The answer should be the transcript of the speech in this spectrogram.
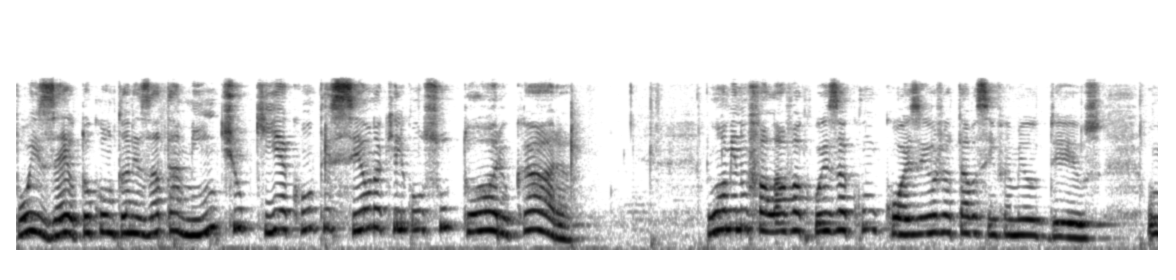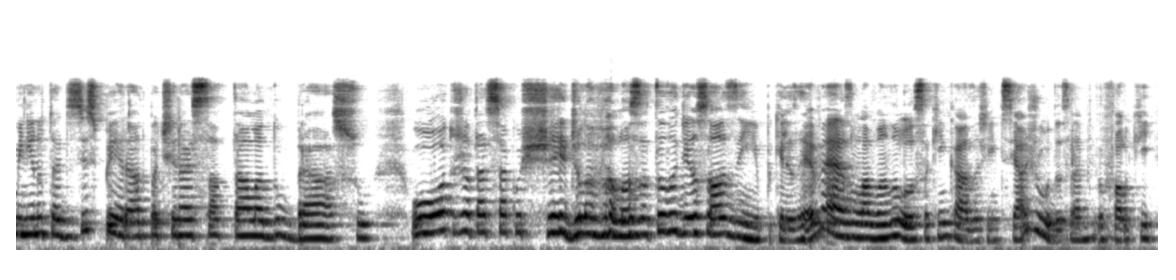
Pois é, eu tô contando exatamente o que aconteceu naquele consultório, cara. O homem não falava coisa com coisa e eu já tava assim, falei, meu Deus, o menino tá desesperado para tirar essa tala do braço. O outro já tá de saco cheio de lavar louça todo dia sozinho, porque eles revezam lavando louça aqui em casa, a gente se ajuda, sabe? Eu falo que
